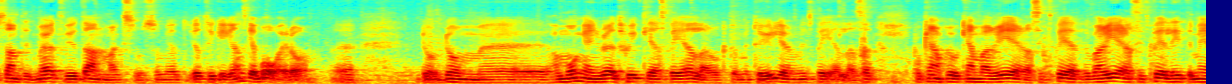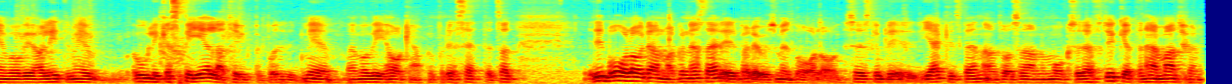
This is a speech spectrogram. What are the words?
Samtidigt möter vi ju Danmark som, som jag, jag, tycker är ganska bra idag. Eh, de, de eh, har många individuellt skickliga spelare och de är tydliga med att spela. Så, alltså. och kanske kan variera sitt spel, variera sitt spel lite mer än vad vi har lite mer olika spelartyper på, mer än vad vi har kanske på det sättet. Så att, det är ett bra lag Danmark och nästa helg är det Peru som är ett bra lag. Så det ska bli jäkligt spännande att ta sig an dem också. Därför tycker jag att den här matchen,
